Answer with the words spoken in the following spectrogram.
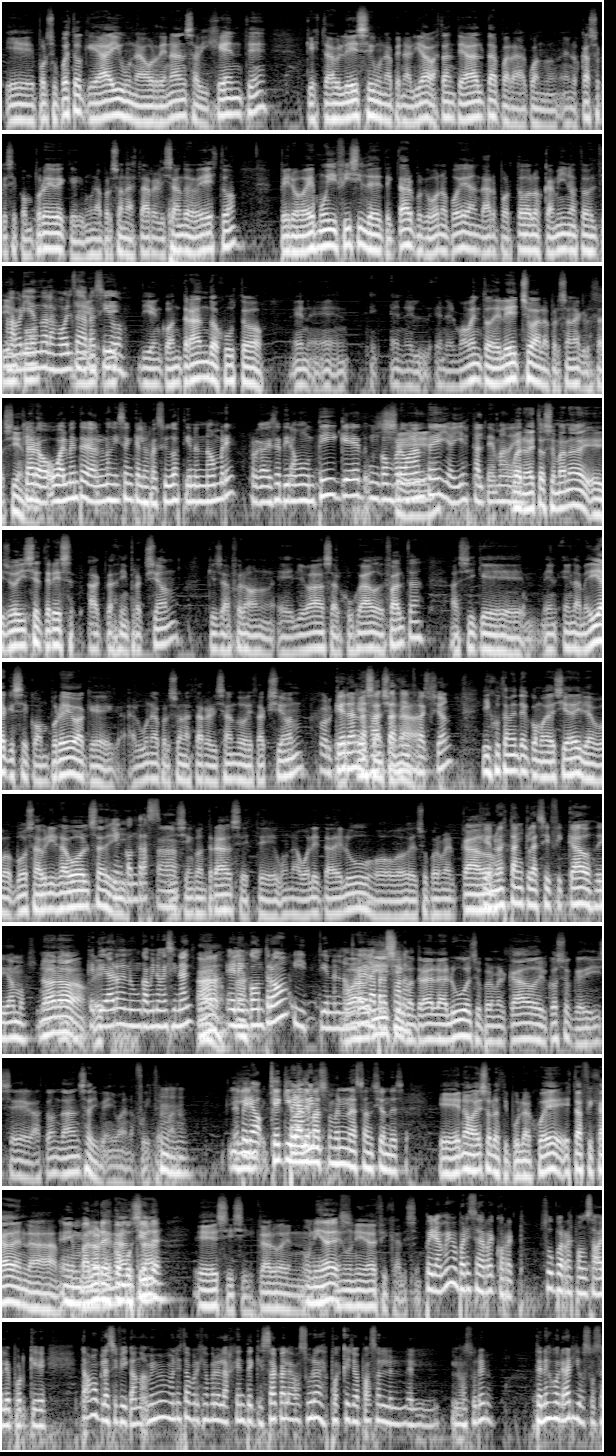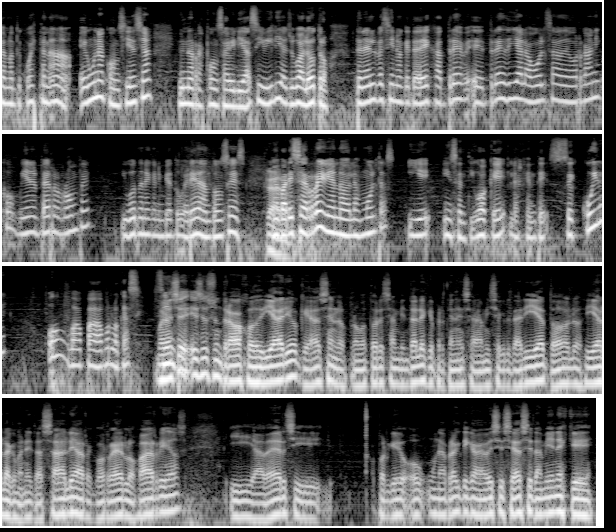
Eh, por supuesto que hay una ordenanza vigente que establece una penalidad bastante alta para cuando, en los casos que se compruebe que una persona está realizando esto, pero es muy difícil de detectar porque vos no podés andar por todos los caminos todo el tiempo. Abriendo las bolsas y de residuos. Y, y encontrando justo en, en, en el, en el momento del hecho a la persona que lo está haciendo. Claro, igualmente algunos dicen que los residuos tienen nombre, porque a veces tiramos un ticket, un comprobante Sí. y ahí está el tema de... Bueno, esta semana eh, yo hice tres actas de infracción que ya fueron eh, llevadas al juzgado de falta. Así que en, en, la medida que se comprueba que alguna persona está realizando esta acción... ¿Por qué eran las actas de infracción? Y justamente como decía ella, vos, abrís la bolsa y, y encontrás. y si encontrás este, una boleta de luz o del supermercado. Que no están clasificados, digamos. No, no. Que tiraron en un camino vecinal. Ah, Él ah. encontró y tiene el Vos nombre de la abrís y persona. encontrás la luz, el supermercado, el coso que dice Gastón Danza y, y bueno, fuiste. hermano. Ujú. ¿Y Pero- qué equivale mí- más o menos a una sanción de esa? Eh, no, eso lo estipula el juez. Está fijada en la. ¿En la valores de ordenanza. combustible? Eh, sí, sí, claro, en Unidades. En unidades fiscales, sí. Pero a mí me parece re correcto, súper responsable, porque estamos clasificando. A mí me molesta, por ejemplo, la gente que saca la basura después que ya pasa el, el- el basurero. Tenés horarios, o sea, no te cuesta nada. Es una conciencia y una responsabilidad civil y ayuda al otro. Tener el vecino que te deja tres, eh, tres días la bolsa de orgánico, viene el perro, rompe y vos tenés que limpiar tu vereda. Entonces, Claro. me parece re bien lo de las multas y incentivo a que la gente se cuide o va a pagar por lo que hace. Bueno, ese, ese es un trabajo diario que hacen los promotores ambientales que pertenecen a mi secretaría. Todos los días la camioneta sale a recorrer los barrios y a ver si... Porque una práctica que a veces se hace también es que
